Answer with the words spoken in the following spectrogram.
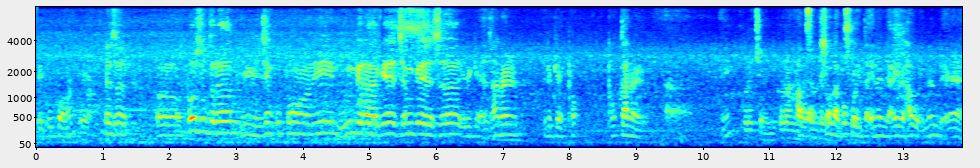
그 쿠폰. 예. 그래서 어, 보수들은 이 민생 쿠폰이 무분별하게 정부에서 이렇게 예산을 이렇게 폭, 폭탄을 아, 예? 그렇죠. 그런 하고 쏟아붓고. 있다 이런 이야기를 하고 있는데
